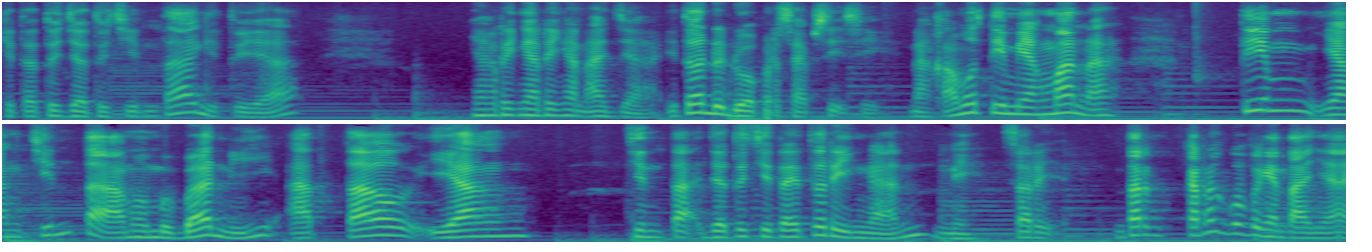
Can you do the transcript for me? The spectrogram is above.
kita tuh jatuh cinta gitu ya yang ringan-ringan aja. Itu ada dua persepsi sih. Nah kamu tim yang mana? Tim yang cinta membebani atau yang cinta jatuh cinta itu ringan nih sorry. Ntar karena gue pengen tanya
